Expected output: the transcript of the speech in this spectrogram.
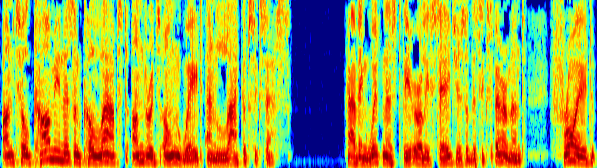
until communism collapsed under its own weight and lack of success. Having witnessed the early stages of this experiment, Freud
